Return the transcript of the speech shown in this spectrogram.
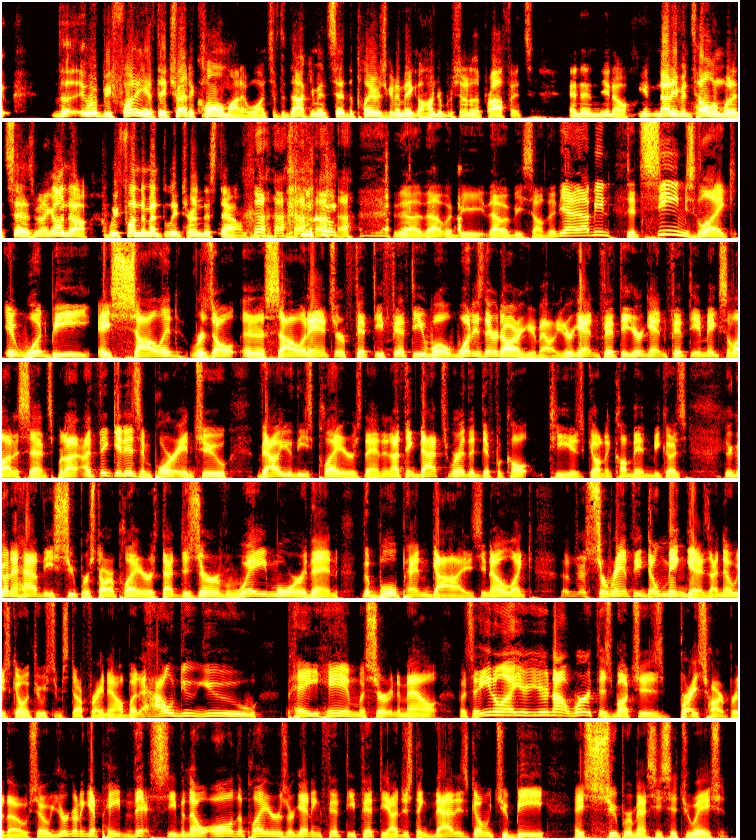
the it would be funny if they tried to call him on it once. If the document said the player's going to make 100% of the profits, and then you know not even tell them what it says. Be like, oh no, we fundamentally turned this down. yeah, that would be that would be something. Yeah, I mean, it seems like it would be a solid result and a solid answer 50-50. Well, what is there to argue about? You're getting 50, you're getting 50. It makes a lot of sense. But I, I think it is important to value these players then. And I think that's where the difficulty is going to come in because you're going to have these superstar players that deserve way more than the bullpen guys, you know, like uh, Seranthony Dominguez. I know he's going through some stuff right now, but how do you pay him a certain amount, but say, you know what, you're, you're not worth as much as Bryce Harper, though, so you're going to get paid this, even though all the players are getting 50 50. I just think that is going to be a super messy situation.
